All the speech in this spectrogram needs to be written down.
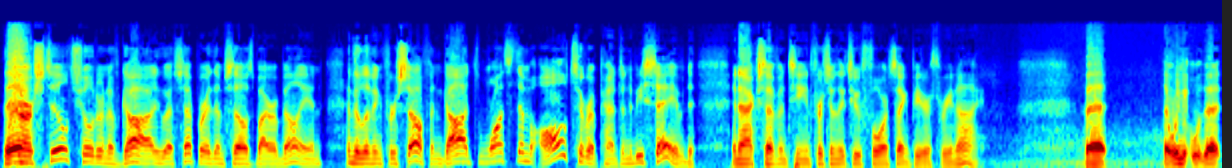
they are still children of God who have separated themselves by rebellion and they're living for self. And God wants them all to repent and to be saved. In Acts 17, 1 Timothy 2, 4, and 2 Peter 3, 9. That that we that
